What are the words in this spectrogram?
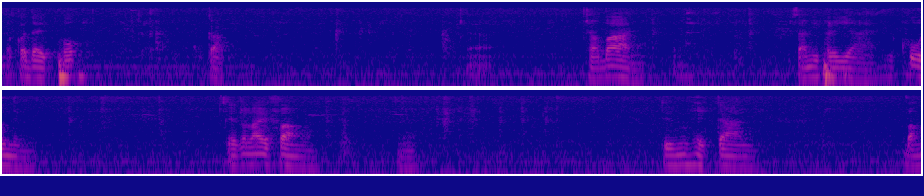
แล้วก็ได้พบ ชาวบ้าน สามีภรรยาอยู่คู่หนึ่งแกก็ไล่ฟังนะถึงเหตุการณ์บาง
